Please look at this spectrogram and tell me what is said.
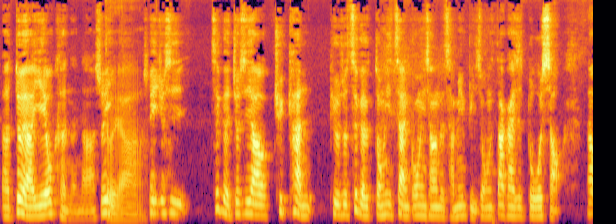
呃，对啊，也有可能啊。所以，对啊，所以就是这个就是要去看。譬如说，这个东西占供应商的产品比重大概是多少？那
